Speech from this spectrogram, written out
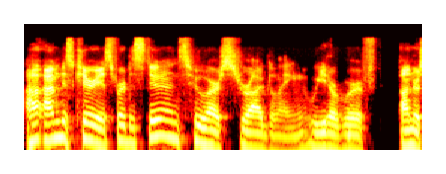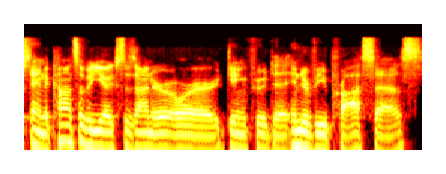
I'm just curious for the students who are struggling, either with understand the concept of UX designer or getting through the interview process,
